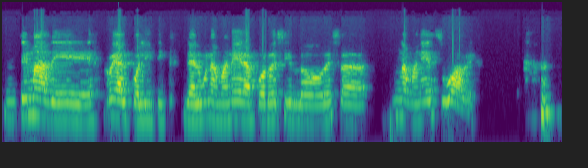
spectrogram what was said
un tema de realpolitik, de alguna manera, por decirlo de esa una manera suave.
